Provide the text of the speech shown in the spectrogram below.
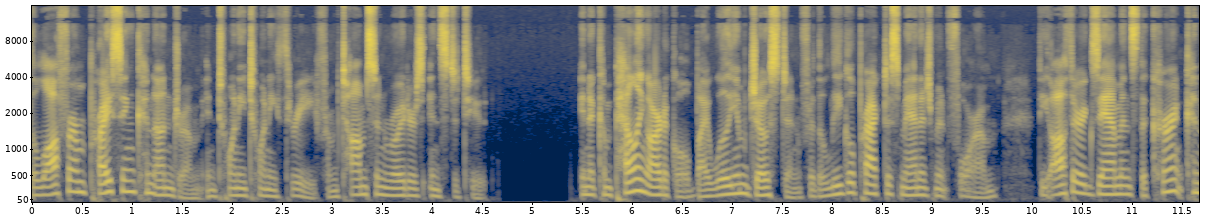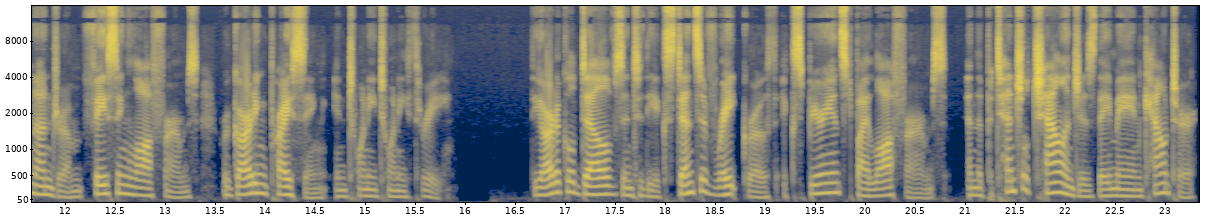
The Law Firm Pricing Conundrum in 2023 from Thomson Reuters Institute. In a compelling article by William Josten for the Legal Practice Management Forum, the author examines the current conundrum facing law firms regarding pricing in 2023. The article delves into the extensive rate growth experienced by law firms and the potential challenges they may encounter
